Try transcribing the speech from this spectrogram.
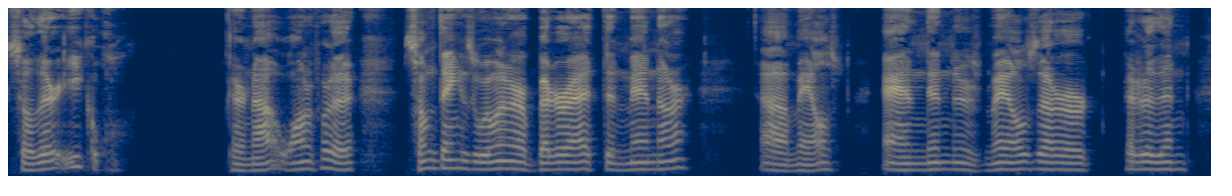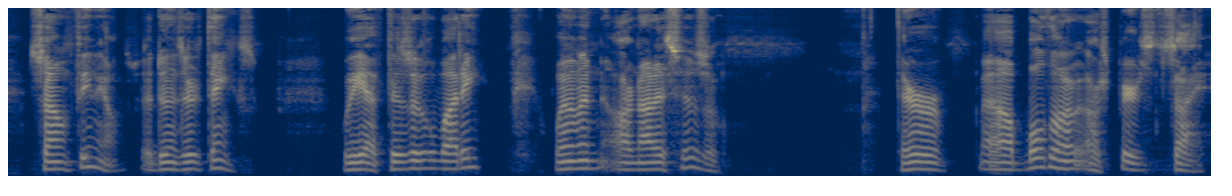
So they're equal. They're not one for the other. Some things women are better at than men are, uh, males, and then there's males that are better than some females at doing certain things. We have physical body. Women are not as physical. They're uh, both on our spirit side.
